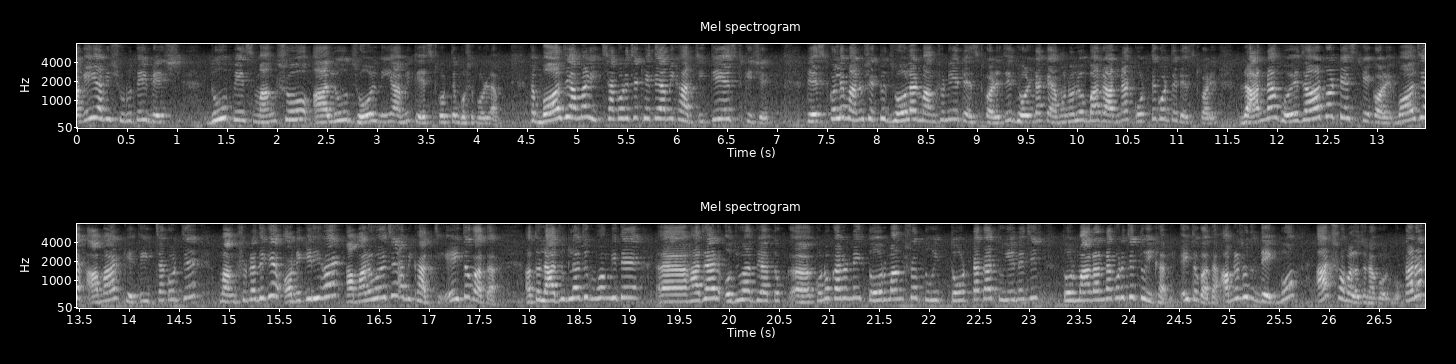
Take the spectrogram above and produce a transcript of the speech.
আগেই আমি শুরুতেই বেশ দু পিস মাংস, আলু, ঝোল নিয়ে আমি টেস্ট করতে বসে পড়লাম। তা বল যে আমার ইচ্ছা করেছে খেতে, আমি খাচ্ছি। টেস্ট কিসের? টেস্ট করলে মানুষ একটু ঝোল আর মাংস নিয়ে টেস্ট করে, যে ঝোলটা কেমন হলো বা রান্না করতে করতে টেস্ট করে। রান্না হয়ে যাওয়ার পর টেস্ট কে করে? বল যে আমার খেতে ইচ্ছা করছে, মাংসটা দেখে অনেকেরই হয়, আমারও হয়েছে, আমি খাচ্ছি। এই তো কথা। অত লাজুক লাজুক ভঙ্গিতে হাজার অজুহাত দেওয়া তো কোনো কারণেই তোর মাংস, তুই, তোর টাকা তুই এনেছিস, তোর মা রান্না করেছে, তুই খাবি। এই তো কথা। আমরা শুধু দেখব আর সমালোচনা করব। কারণ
